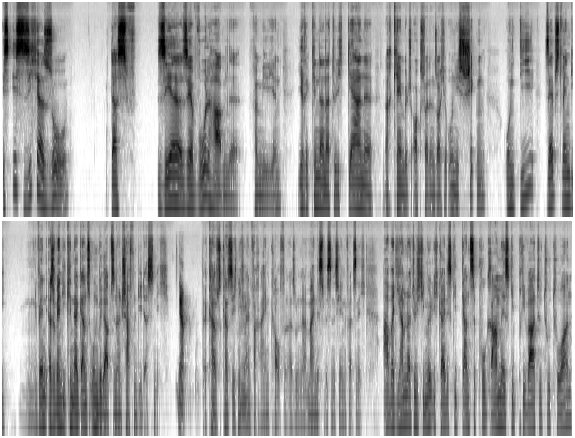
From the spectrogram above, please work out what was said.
es ist sicher so, dass sehr, sehr wohlhabende Familien ihre Kinder natürlich gerne nach Cambridge, Oxford in solche Unis schicken und die, selbst wenn die wenn, also wenn die Kinder ganz unbegabt sind, dann schaffen die das nicht. Ja. Da kannst, kannst du dich nicht mhm. einfach einkaufen, also meines Wissens jedenfalls nicht. Aber die haben natürlich die Möglichkeit, es gibt ganze Programme, es gibt private Tutoren,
